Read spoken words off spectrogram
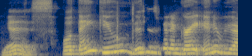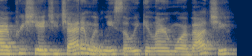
Yes. Well, thank you. This has been a great interview. I appreciate you chatting with me so we can learn more about you.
